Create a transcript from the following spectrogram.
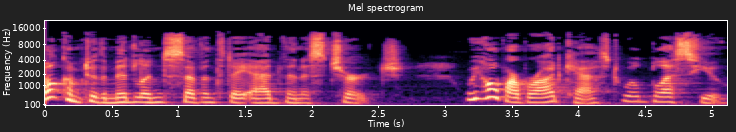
Welcome to the Midland Seventh day Adventist Church. We hope our broadcast will bless you.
